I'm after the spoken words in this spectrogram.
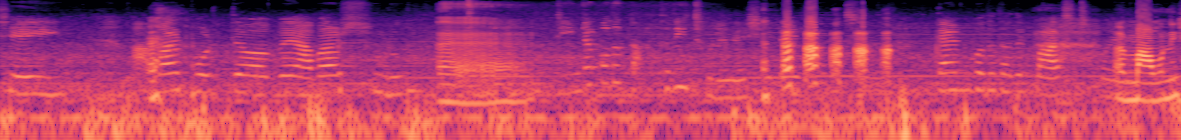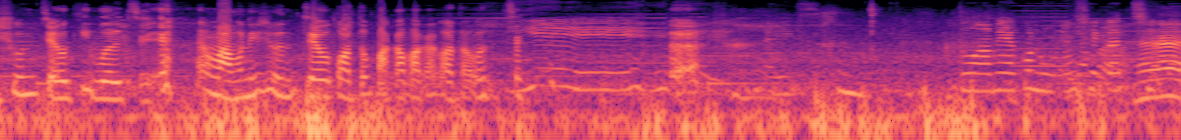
সেই। আবার পড়তে হবে আবার শুরু। হ্যাঁ। দিনটা কত তাড়াতাড়ি চলে যায় টাইম কত তাদের পাস্ট আর মামনি শুনছে ও কি বলছে? মামনি শুনছে ও কত পাকা পাকা কথা বলছে। তো আমি এখন উনো শেখাচ্ছি। হ্যাঁ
